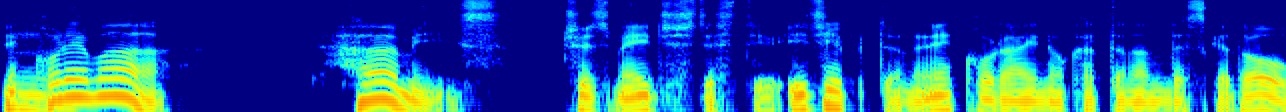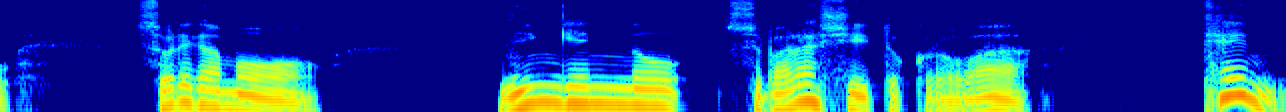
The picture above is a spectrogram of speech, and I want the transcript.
で、うん。これは、ハーミス・トリスメイジステスというエジプトのね、古来の方なんですけど、それがもう、人間の素晴らしいところは、天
